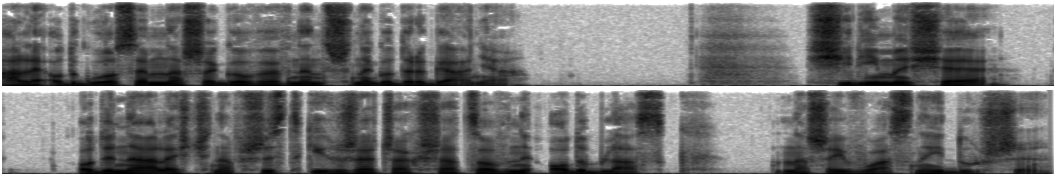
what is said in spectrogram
ale odgłosem naszego wewnętrznego drgania. Silimy się odnaleźć na wszystkich rzeczach szacowny odblask naszej własnej duszy.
